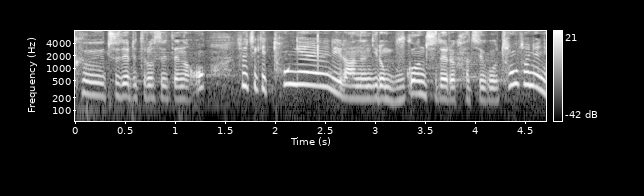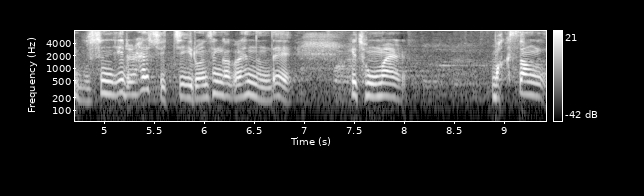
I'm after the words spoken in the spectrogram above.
그 주제를 들었을 때는 어 솔직히 통일이라는 이런 무거운 주제를 가지고 청소년이 무슨 일을 할 수 있지 이런 생각을 했는데 이게 정말 막상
